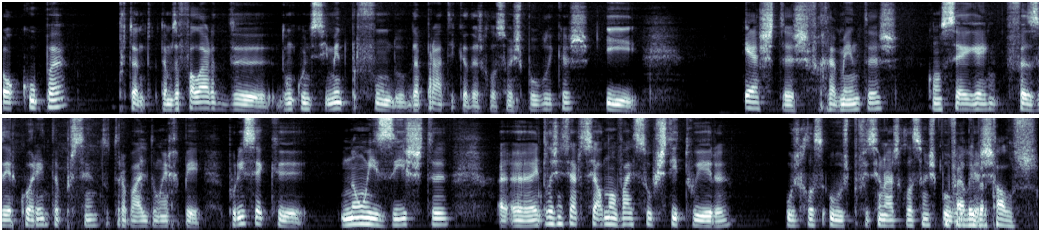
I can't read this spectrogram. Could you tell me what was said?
ocupa, portanto, estamos a falar de, de um conhecimento profundo da prática das relações públicas e estas ferramentas conseguem fazer 40% do trabalho de um RP. Por isso é que não existe. A inteligência artificial não vai substituir os, os profissionais de relações públicas. Vai libertá-los.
